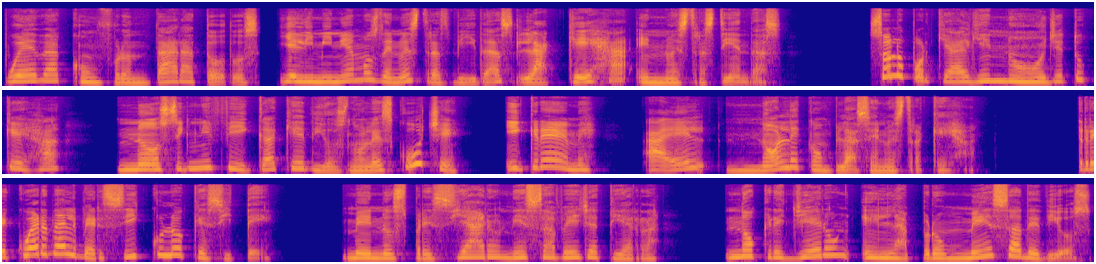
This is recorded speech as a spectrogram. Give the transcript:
pueda confrontar a todos y eliminemos de nuestras vidas la queja en nuestras tiendas. Solo porque alguien no oye tu queja, no significa que Dios no la escuche. Y créeme, a Él no le complace nuestra queja. Recuerda el versículo que cité. Menospreciaron esa bella tierra, no creyeron en la promesa de Dios,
